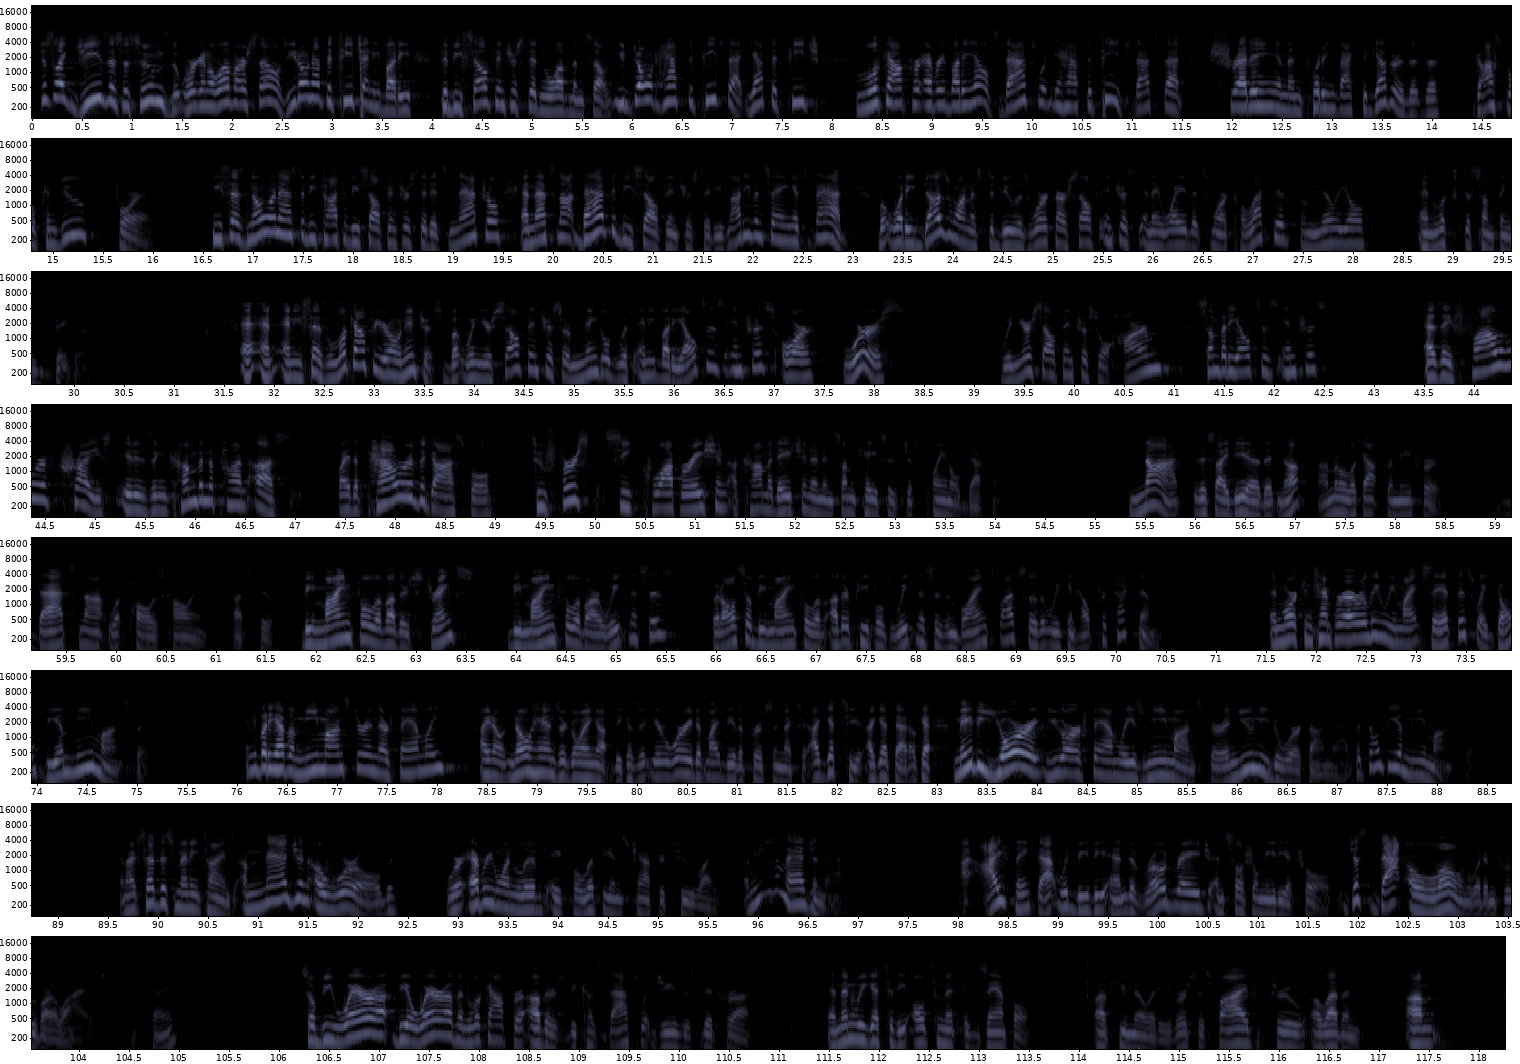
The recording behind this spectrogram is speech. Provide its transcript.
Just like Jesus assumes that we're going to love ourselves. You don't have to teach anybody to be self interested and love themselves. You don't have to teach that. You have to teach, look out for everybody else. That's what you have to teach. That's that shredding and then putting back together that the gospel can do for us. He says no one has to be taught to be self interested. It's natural, and that's not bad to be self interested. He's not even saying it's bad. But what he does want us to do is work our self interest in a way that's more collective, familial, and looks to something bigger. And, and, and, he says, look out for your own interests, but when your self interests are mingled with anybody else's interests, or worse, when your self interest will harm somebody else's interests, as a follower of Christ, it is incumbent upon us, by the power of the gospel, to first seek cooperation, accommodation, and in some cases, just plain old deference. Not this idea that, nope, I'm going to look out for me first. That's not what Paul is calling us to. Be mindful of others' strengths, be mindful of our weaknesses, but also be mindful of other people's weaknesses and blind spots so that we can help protect them. And more contemporarily, we might say it this way don't be a me monster. Anybody have a me monster in their family? I know no hands are going up because you're worried it might be the person next to you. I get to you. I get that. Okay. Maybe you're your family's me monster and you need to work on that. But don't be a me monster. And I've said this many times. Imagine a world where everyone lived a Philippians chapter 2 life. I mean, just imagine that. I, think that would be the end of road rage and social media trolls. Just that alone would improve our lives, okay? So beware, be aware of and look out for others because that's what Jesus did for us. And then we get to the ultimate example of humility, verses 5 through 11. Um,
